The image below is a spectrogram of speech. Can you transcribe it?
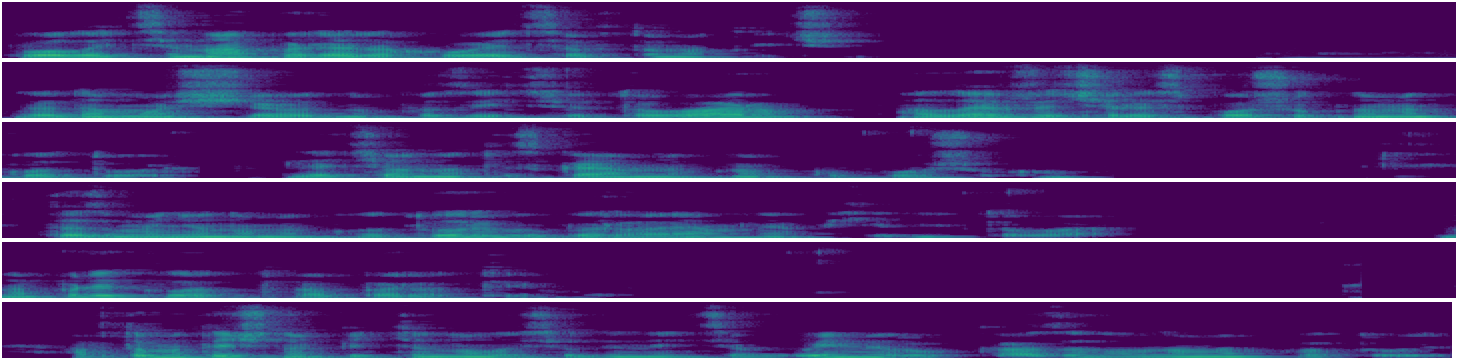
Поле ціна перерахується автоматично. Додамо ще одну позицію товару, але вже через пошук номенклатури. Для цього натискаємо на кнопку пошуку та з меню номенклатури вибираємо необхідний товар. Наприклад, оператив. Автоматично підтягнулася одиниця виміру, вказана в номенклатурі.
